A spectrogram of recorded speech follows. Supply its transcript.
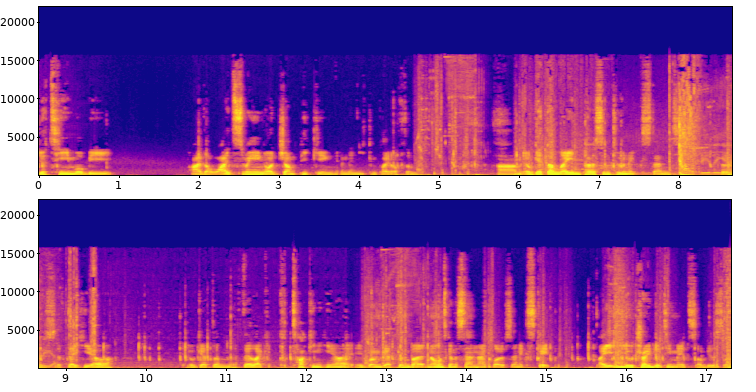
your team will be either wide swinging or jump peeking, and then you can play off them. Um, it'll get the lane person to an extent, because if they're here, it'll get them. If they're like tucking here, it won't get them, but no one's gonna stand that close and escape. Like, you'll trade your teammates, obviously.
